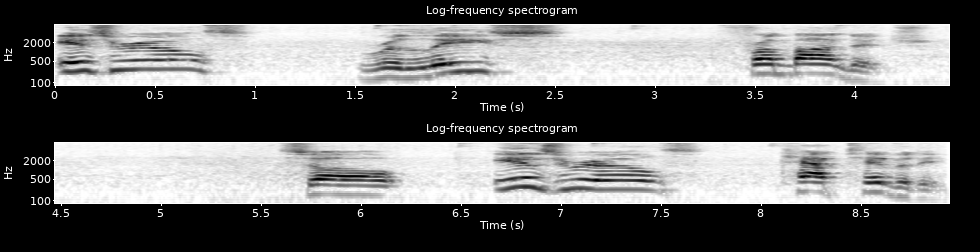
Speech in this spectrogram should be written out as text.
Israel's release from bondage. So, Israel's captivity.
